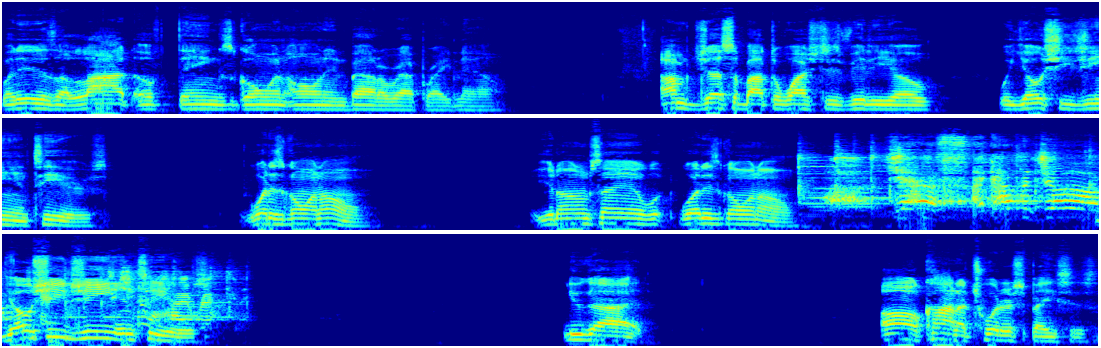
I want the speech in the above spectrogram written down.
but it is a lot of things going on in battle rap right now. I'm just about to watch this video with Yoshi G in tears. What is going on? You know what I'm saying? What, what is going on? Yes, I got the job. Yoshi G in tears. You got all kind of Twitter spaces.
